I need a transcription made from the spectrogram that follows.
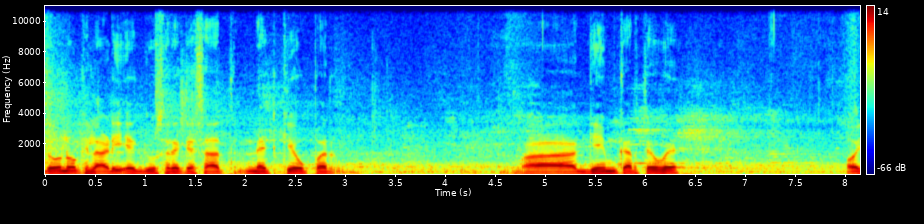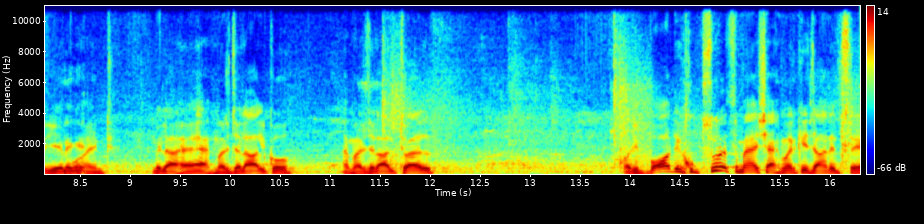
दोनों खिलाड़ी एक दूसरे के साथ नेट के ऊपर गेम करते हुए। और ये पॉइंट मिला है अहमर जलाल को। अहमर जलाल ट्वेल्व और ये बहुत ही खूबसूरत स्मैश अहमर की जानब से।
